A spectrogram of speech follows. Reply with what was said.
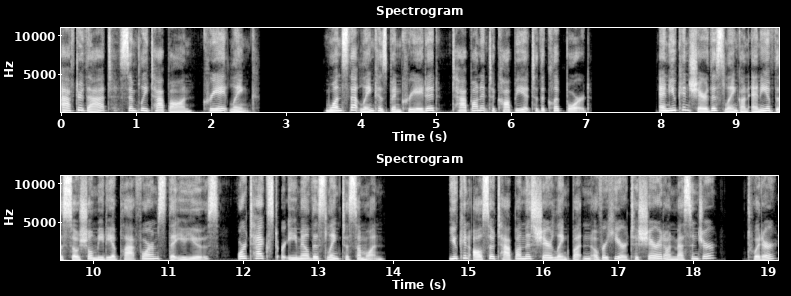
After that, simply tap on Create Link. Once that link has been created, tap on it to copy it to the clipboard. And you can share this link on any of the social media platforms that you use, or text or email this link to someone. You can also tap on this share link button over here to share it on Messenger, Twitter,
